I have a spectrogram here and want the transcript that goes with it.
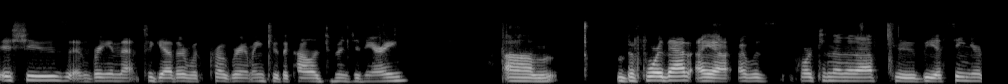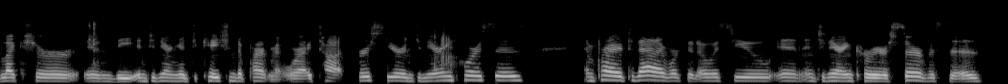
issues and bringing that together with programming through the college of engineering um, before that, I, uh, I was fortunate enough to be a senior lecturer in the engineering education department where I taught first year engineering courses. And prior to that, I worked at OSU in engineering career services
